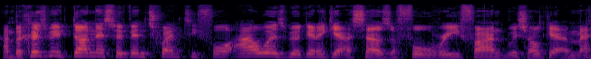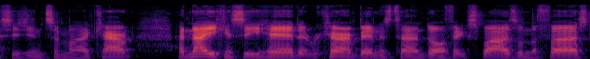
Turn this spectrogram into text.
And because we've done this within 24 hours, we're going to get ourselves a full refund, which I'll get a message into my account. And now you can see here that recurring billing is turned off. It expires on the first,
